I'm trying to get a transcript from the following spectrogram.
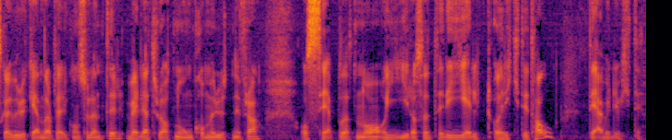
skal vi bruke enda flere konsulenter? Vel, jeg tror at noen kommer utenfra og ser på dette nå og gir oss et reelt og riktig tall. Det er veldig viktig.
